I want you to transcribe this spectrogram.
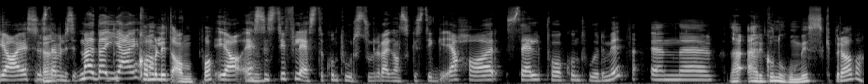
Ja, jeg syns Ja. det er veldig stygt. Nei, da, jeg Kommer har, litt an på. ja, jeg syns de fleste kontorstoler er ganske stygge. Jeg har selv på kontoret mitt en uh, Det er ergonomisk bra, da.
